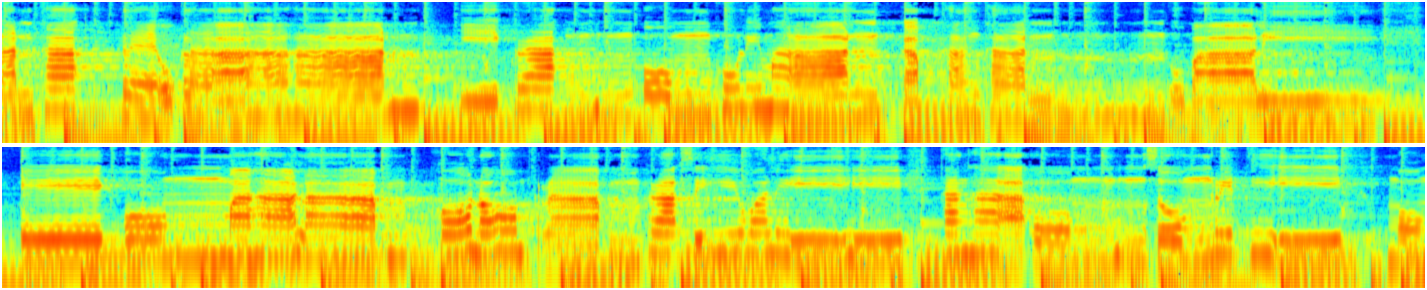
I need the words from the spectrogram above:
นันทะ แกล้วกลาหารอีกครั้งองคุลิมานกับทางท่านอุบาลี เอกองมหาลาภขอน้อมกราบพระศิวลี ทั้งห้าองค์ทรงฤทธิ มง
